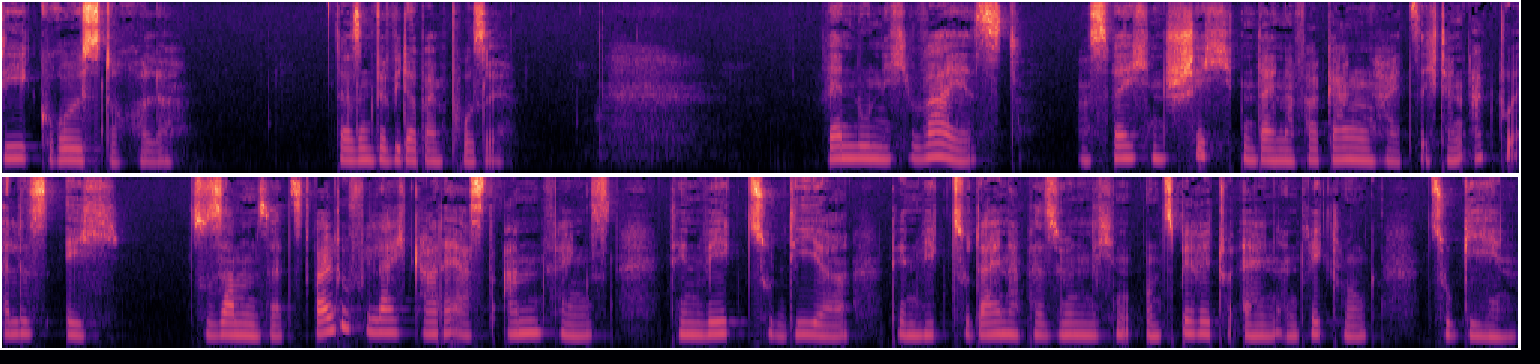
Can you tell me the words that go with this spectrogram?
Die größte Rolle. Da sind wir wieder beim Puzzle. Wenn du nicht weißt, aus welchen Schichten deiner Vergangenheit sich dein aktuelles Ich zusammensetzt, weil du vielleicht gerade erst anfängst, den Weg zu dir, den Weg zu deiner persönlichen und spirituellen Entwicklung zu gehen.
